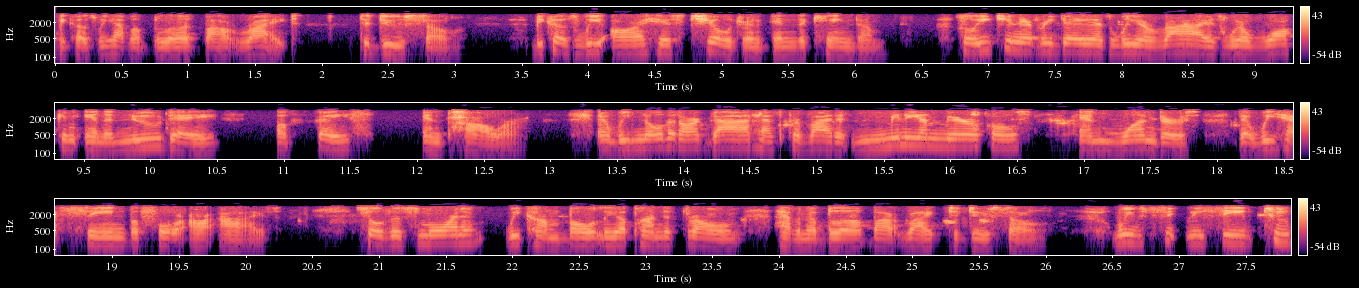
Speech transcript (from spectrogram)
because we have a blood bought right to do so, because we are His children in the kingdom. So each and every day as we arise, we're walking in a new day of faith and power. And we know that our God has provided many miracles and wonders that we have seen before our eyes. So this morning, we come boldly upon the throne, having a blood bought right to do so. We've received two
